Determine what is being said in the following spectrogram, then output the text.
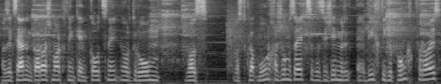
Also ich sehe, im Garage Marketing Camp geht es nicht nur darum, was, was du gerade morgen kannst umsetzen kannst, das ist immer ein wichtiger Punkt für uns,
